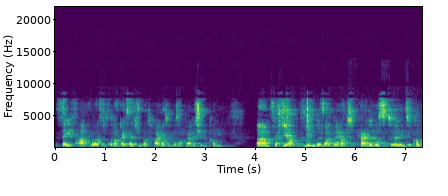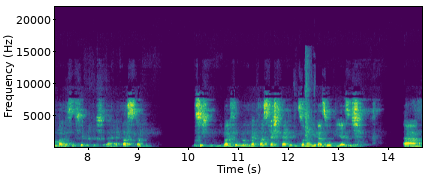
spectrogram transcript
safe abläuft, das wird auch gleichzeitig übertragen, also muss auch gar nicht hinkommen. Ähm, verstehe auch jeden, der sagt, er hat keine Lust äh, hinzukommen, weil das ist hier wirklich äh, etwas, da muss sich niemand für irgendetwas rechtfertigen, sondern jeder so, wie er sich ähm,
